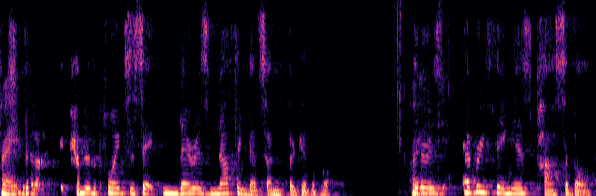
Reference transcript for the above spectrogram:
Right. So that I come to the point to say there is nothing that's unforgivable. There is everything is possible.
